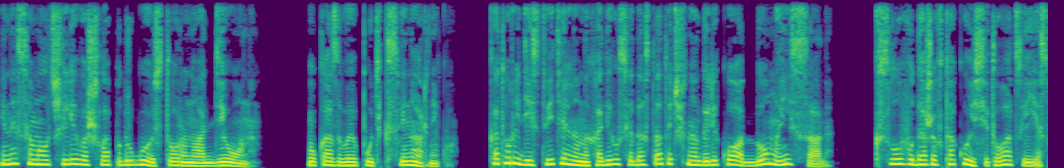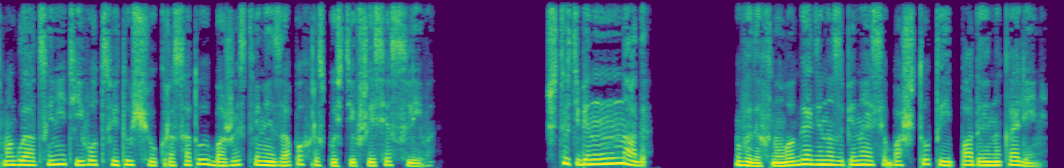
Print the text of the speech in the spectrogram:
Инесса молчаливо шла по другую сторону от Диона, указывая путь к свинарнику, который действительно находился достаточно далеко от дома и сада. К слову, даже в такой ситуации я смогла оценить его цветущую красоту и божественный запах распустившейся сливы. «Что тебе надо?» Выдохнула гадина, запинаясь обо что-то и падая на колени.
